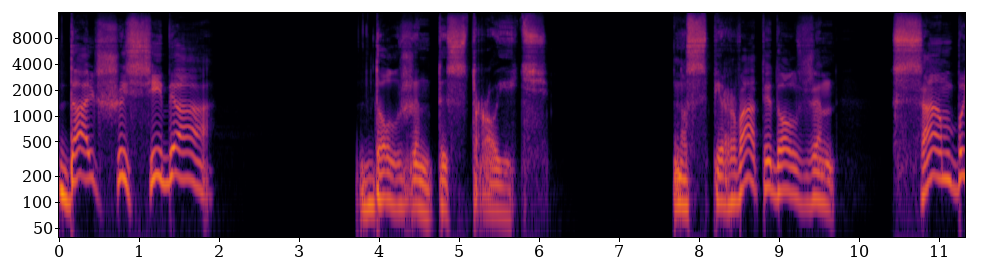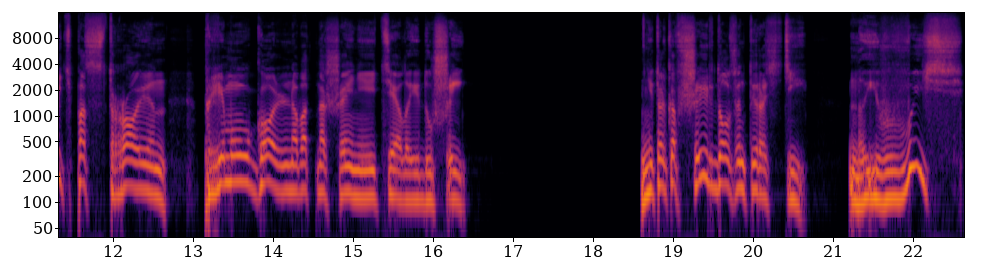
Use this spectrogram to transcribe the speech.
Дальше себя должен ты строить. Но сперва ты должен сам быть построен прямоугольно в отношении тела и души. Не только вширь должен ты расти, но и ввысь.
